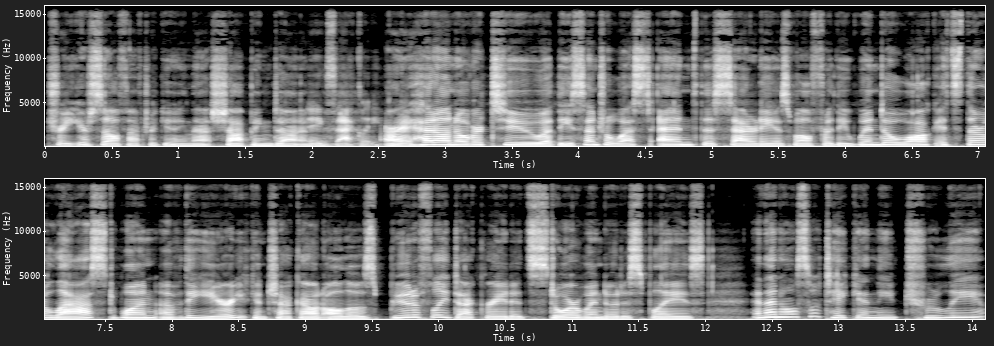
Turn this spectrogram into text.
Treat yourself after getting that shopping done. Exactly. All right, head on over to the Central West End this Saturday as well for the window walk. It's their last one of the year. You can check out all those beautifully decorated store window displays and then also take in the truly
